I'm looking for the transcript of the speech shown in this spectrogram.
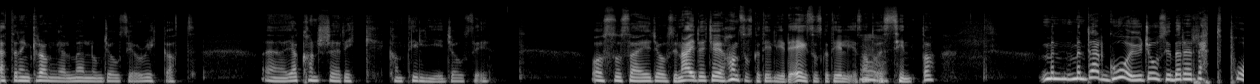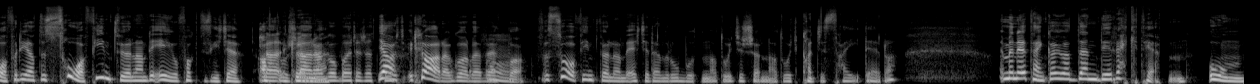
etter en krangel mellom Josie og Rick, at eh, ja, kanskje Rick kan tilgi Josie. Og så sier Josie nei, det er ikke han som skal tilgi, det er jeg som skal tilgi, sant? og er sint, da. Men, men der går jo Josie bare rett på, fordi at det så fintfølende er jo faktisk ikke Klara går bare rett på. Ja, Klara går bare rett på. For så fintfølende er ikke den roboten at hun ikke skjønner at hun kan ikke si det, da. Men jeg tenker jo at den direktheten om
